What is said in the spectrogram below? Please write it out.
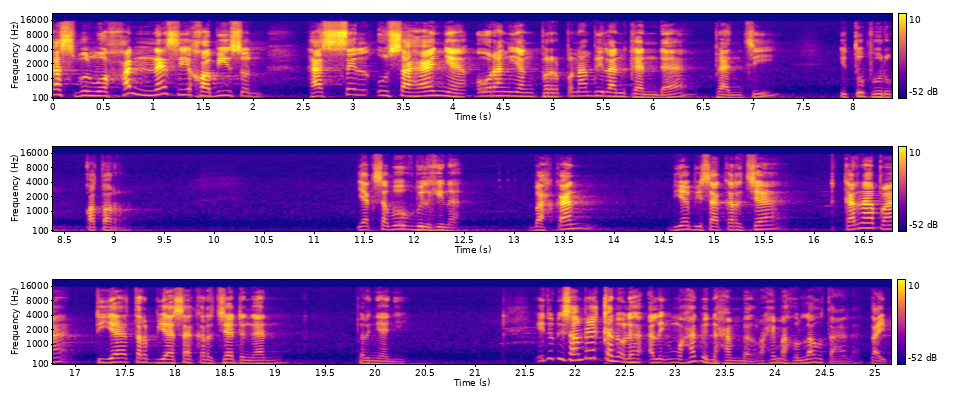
Kasbul muhannasi khabisun. Hasil usahanya orang yang berpenampilan ganda, banci, itu buruk, kotor. Yaksabu bil hina. Bahkan dia bisa kerja karena apa? Dia terbiasa kerja dengan bernyanyi. Itu disampaikan oleh Ali Muhammad bin Hanbal rahimahullah taala. Taib.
